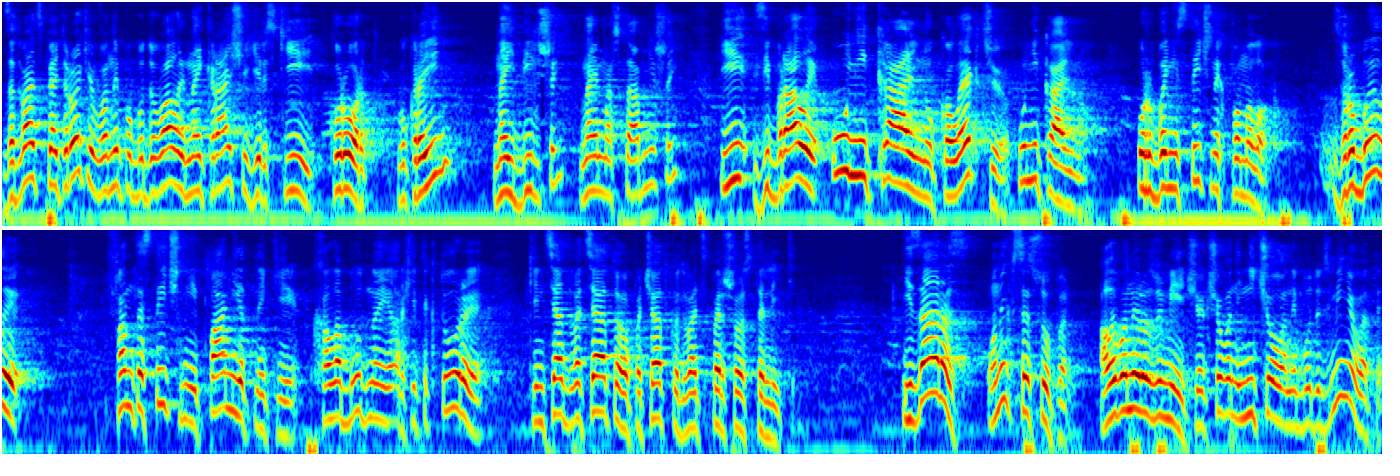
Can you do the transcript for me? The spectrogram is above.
За 25 років вони побудували найкращий гірський курорт в Україні, найбільший, наймасштабніший, і зібрали унікальну колекцію, унікальну урбаністичних помилок. Зробили фантастичні пам'ятники халабудної архітектури кінця 20-го, початку 21-го століття. І зараз у них все супер. Але вони розуміють, що якщо вони нічого не будуть змінювати,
